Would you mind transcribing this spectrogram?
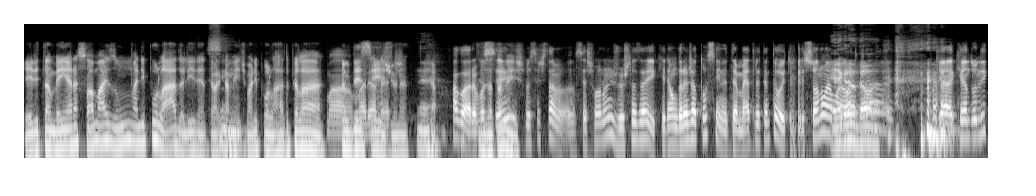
Ele também era só mais um manipulado ali, né? Teoricamente Sim. manipulado pela, Uma, pelo desejo, né? É. É. Agora, vocês, vocês, tá, vocês foram injustos aí, que ele é um grande ator sim, ele tem 1,88m. Ele só não é ele é maior é grandão, que, a, né? que, a, que a Andoli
